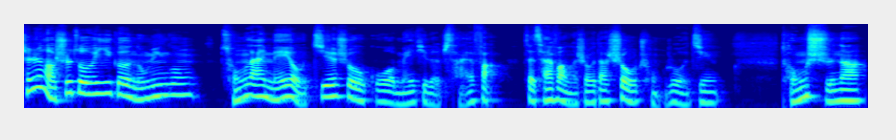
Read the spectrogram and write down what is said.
陈志老师作为一个农民工，从来没有接受过媒体的采访。在采访的时候，他受宠若惊，同时呢，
